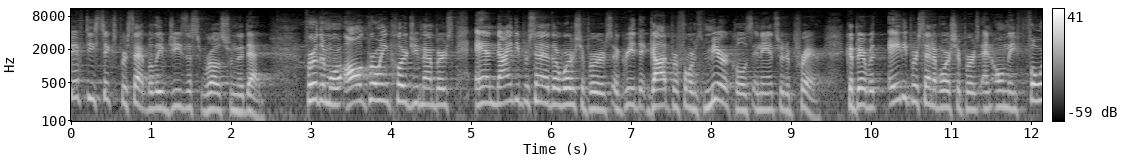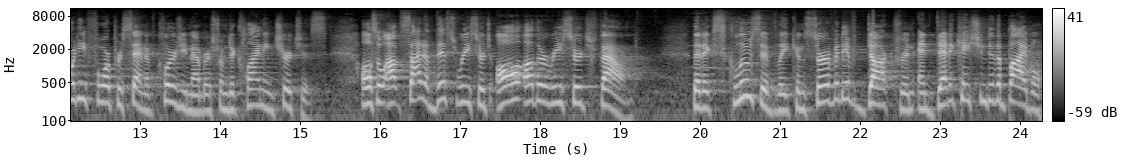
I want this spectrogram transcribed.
56% believe Jesus rose from the dead. Furthermore, all growing clergy members and 90% of their worshipers agreed that God performs miracles in answer to prayer, compared with 80% of worshipers and only 44% of clergy members from declining churches. Also, outside of this research, all other research found that exclusively conservative doctrine and dedication to the Bible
